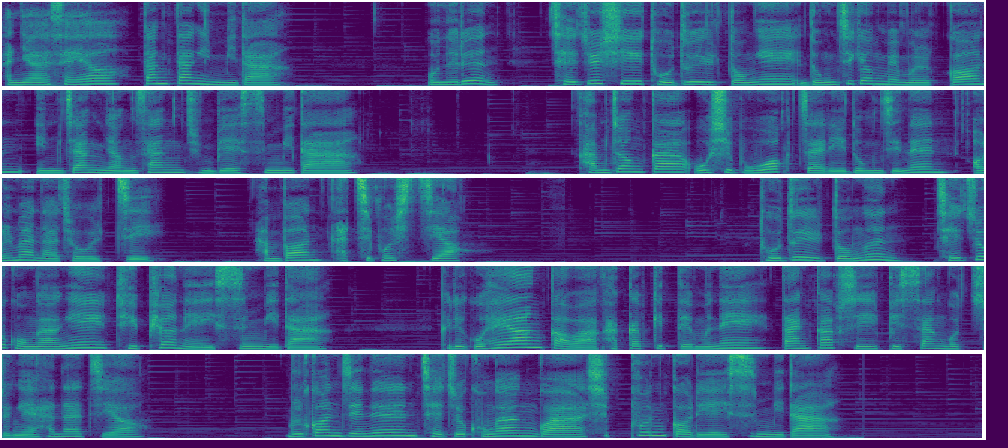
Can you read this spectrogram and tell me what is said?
안녕하세요. 땅땅입니다. 오늘은 제주시 도두 일동의 농지경매 물건 임장 영상 준비했습니다. 감정가 55억짜리 농지는 얼마나 좋을지 한번 같이 보시지요. 도두 일동은 제주공항의 뒤편에 있습니다. 그리고 해안가와 가깝기 때문에 땅값이 비싼 곳 중에 하나지요. 물건지는 제주 공항과 10분 거리에 있습니다.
